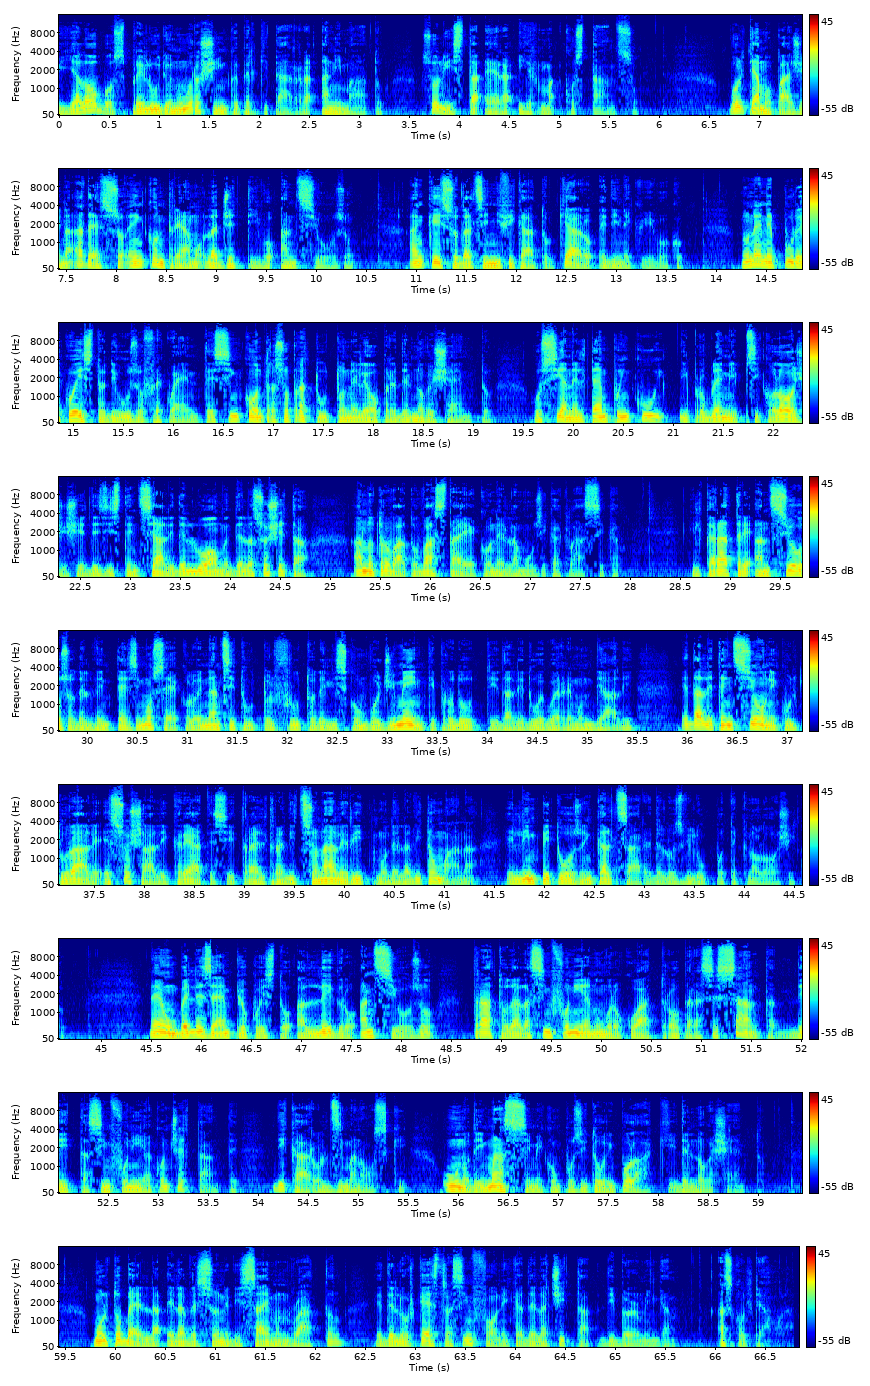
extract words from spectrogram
Villalobos, preludio numero 5 per chitarra animato. Solista era Irma Costanzo. Voltiamo pagina adesso e incontriamo l'aggettivo ansioso, anch'esso dal significato chiaro ed inequivoco. Non è neppure questo di uso frequente si incontra soprattutto nelle opere del Novecento, ossia nel tempo in cui i problemi psicologici ed esistenziali dell'uomo e della società hanno trovato vasta eco nella musica classica. Il carattere ansioso del XX secolo è innanzitutto il frutto degli sconvolgimenti prodotti dalle due guerre mondiali e dalle tensioni culturali e sociali createsi tra il tradizionale ritmo della vita umana e l'impetuoso incalzare dello sviluppo tecnologico. Ne è un bell'esempio questo allegro ansioso tratto dalla Sinfonia numero 4, opera 60, detta Sinfonia concertante di Karol Zimanowski, uno dei massimi compositori polacchi del Novecento. Molto bella è la versione di Simon Rattle e dell'Orchestra Sinfonica della città di Birmingham. Ascoltiamola.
